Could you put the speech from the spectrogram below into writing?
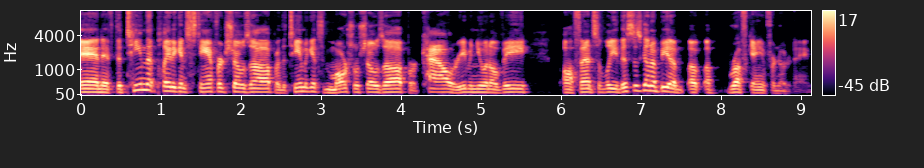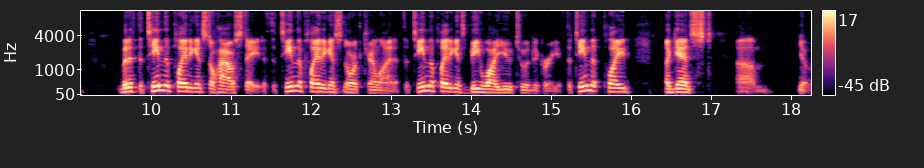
And if the team that played against Stanford shows up, or the team against Marshall shows up, or Cal, or even UNLV offensively, this is going to be a, a, a, rough game for Notre Dame. But if the team that played against Ohio State, if the team that played against North Carolina, if the team that played against BYU to a degree, if the team that played against, um, you know,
